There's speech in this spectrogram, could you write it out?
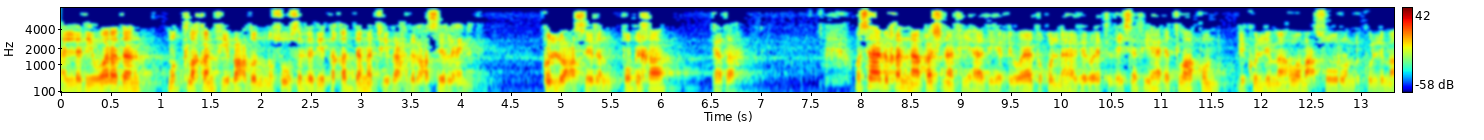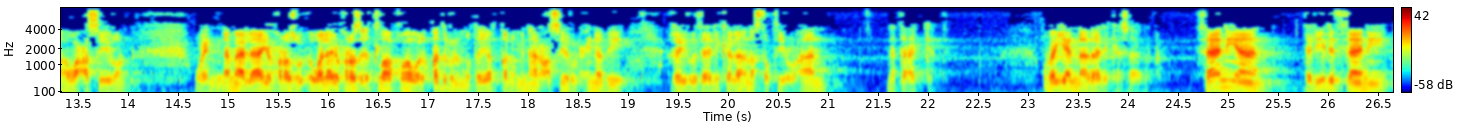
الذي ورد مطلقا في بعض النصوص التي تقدمت في بحث العصير العنبي كل عصير طبخ كذا. وسابقا ناقشنا في هذه الروايات وقلنا هذه الروايات ليس فيها إطلاق لكل ما هو معصور لكل ما هو عصير وإنما لا يحرز ولا يحرز إطلاقها والقدر المتيقن منها العصير العنبي غير ذلك لا نستطيع أن نتأكد. وبينا ذلك سابقا. ثانيا دليل الثاني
